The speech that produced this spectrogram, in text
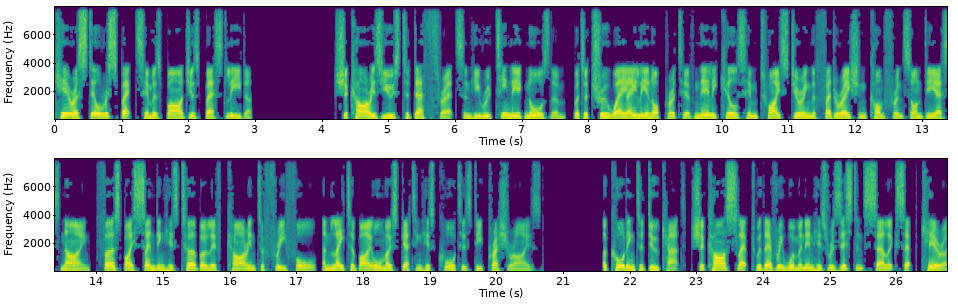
Kira still respects him as Bajor's best leader. Shakaar is used to death threats and he routinely ignores them, but a true Way alien operative nearly kills him twice during the Federation conference on DS9, first by sending his turbolift car into free fall, and later by almost getting his quarters depressurized. According to Dukat, Shakaar slept with every woman in his resistance cell except Kira.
